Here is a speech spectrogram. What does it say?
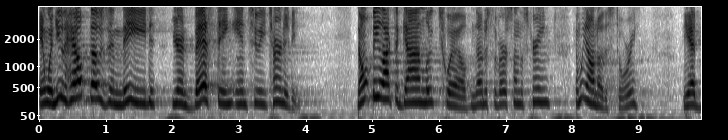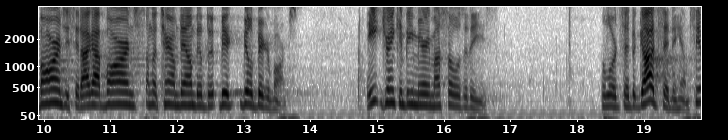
And when you help those in need, you're investing into eternity. Don't be like the guy in Luke 12. Notice the verse on the screen? And we all know the story. He had barns. He said, I got barns. I'm going to tear them down, build, build, bigger barns. Eat, drink, and be merry. My soul is at ease. The Lord said, but God said to him, See,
